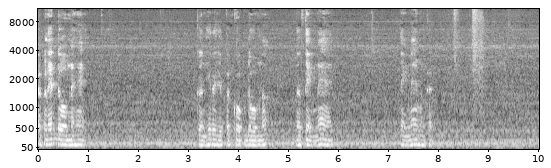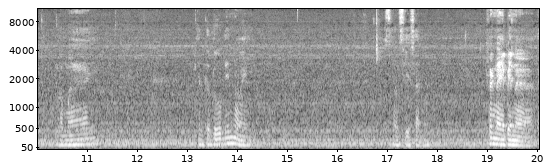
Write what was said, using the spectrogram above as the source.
ช็อกโกแลตโดมนะฮะก่อนที่เราจะประกบโดมเนาะเราแต่งหน้า แต่งหน้ามันก่อนผลไม้แคนตาลูปนิดหน่อยสร้างสีสัน ข้างในเป็นอ่าไอ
